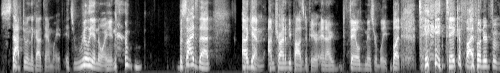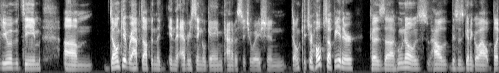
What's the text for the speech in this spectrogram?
Stop doing the goddamn wave. It's really annoying. Besides that, again, I'm trying to be positive here, and I failed miserably. But take take a 500 foot view of the team. Um, don't get wrapped up in the in the every single game kind of a situation. Don't get your hopes up either, because uh, who knows how this is going to go out. But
